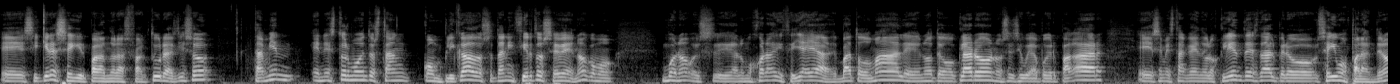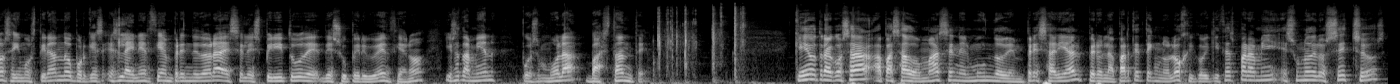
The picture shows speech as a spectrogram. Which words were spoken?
eh, si quieres seguir pagando las facturas. Y eso también en estos momentos tan complicados o tan inciertos se ve, ¿no? Como bueno, pues eh, a lo mejor dice, ya, ya, va todo mal, eh, no tengo claro, no sé si voy a poder pagar, eh, se me están cayendo los clientes, tal, pero seguimos para adelante, ¿no? Seguimos tirando porque es, la inercia emprendedora, es el espíritu de, de, supervivencia, ¿no? Y eso también, pues mola bastante. ¿Qué otra cosa ha pasado más en el mundo de empresarial, pero en la parte tecnológico? Y quizás para mí es uno de los hechos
